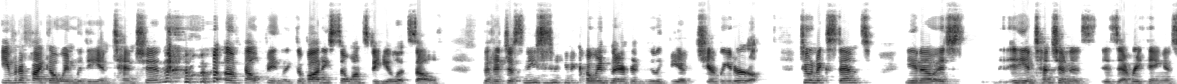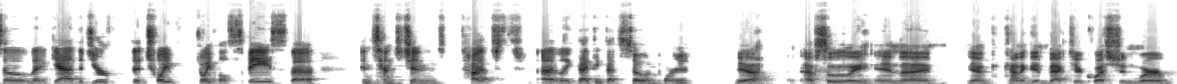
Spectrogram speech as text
even if i go in with the intention of helping like the body still wants to heal itself that it just needs me to go in there and like be a cheerleader to an extent. You know, it's the intention is is everything. And so like yeah, the joy, the joy, joyful space, the intention touched, uh, like I think that's so important. Yeah, absolutely. And uh, yeah, kind of getting back to your question, where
